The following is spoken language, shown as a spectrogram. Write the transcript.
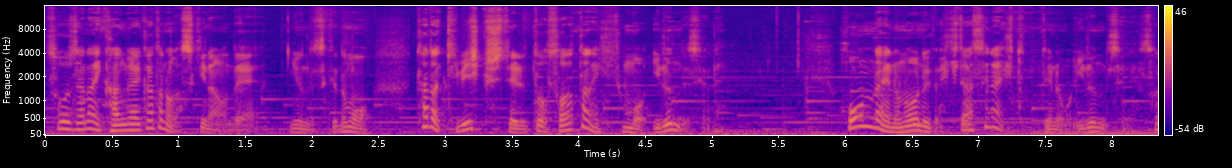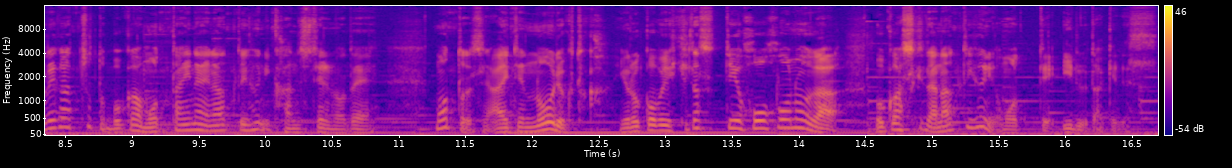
そうじゃない考え方の方が好きなので言うんですけども、ただ厳しくしてると育たない人もいるんですよね。本来の能力が引き出せない人っていうのもいるんですよね。それがちょっと僕はもったいないなというふうに感じてるので、もっとですね、相手の能力とか喜びを引き出すっていう方法の方が僕は好きだなっていうふうに思っているだけです。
